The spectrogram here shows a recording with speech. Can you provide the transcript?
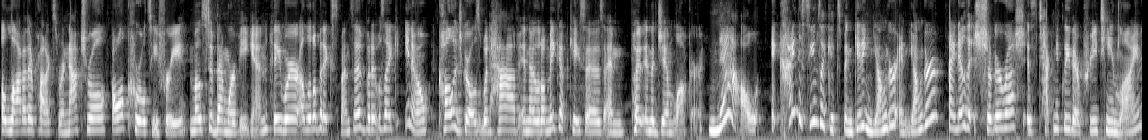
a lot of their products were natural, all cruelty free. Most of them were vegan. They were a little bit expensive, but it was like, you know, college girls would have in their little makeup cases and put in the gym locker. Now, it kind of seems like it's been getting younger and younger. I know that Sugar Rush is technically their preteen line,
